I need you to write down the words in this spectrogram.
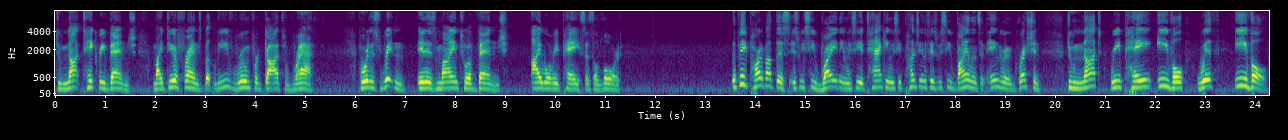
Do not take revenge, my dear friends, but leave room for God's wrath. For it is written, It is mine to avenge. I will repay, says the Lord. The big part about this is we see rioting, we see attacking, we see punching in the face, we see violence and anger and aggression. Do not repay evil with evil.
